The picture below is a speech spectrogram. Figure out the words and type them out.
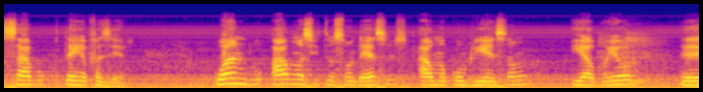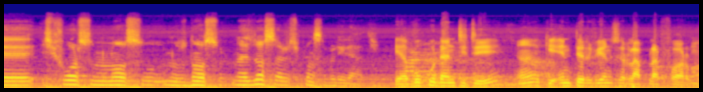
sabe o que tem a fazer. Quando há uma situação dessas, há uma compreensão e há o maior eh, esforço no nosso, nos nossos, nas nossas responsabilidades. Il y a beaucoup d'entités hein, qui interviennent sur la plateforme.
